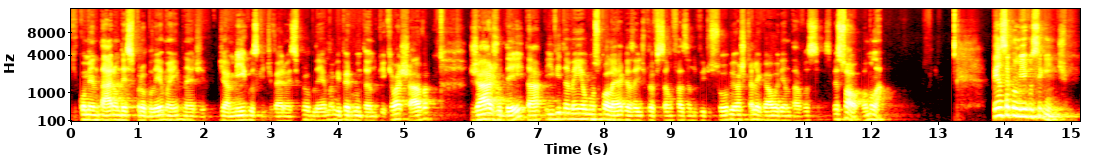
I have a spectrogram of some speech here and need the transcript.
que, comentaram desse problema aí, né? De, de amigos que tiveram esse problema, me perguntando o que, que eu achava já ajudei, tá? E vi também alguns colegas aí de profissão fazendo vídeo sobre, eu acho que é legal orientar vocês. Pessoal, vamos lá. Pensa comigo o seguinte,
